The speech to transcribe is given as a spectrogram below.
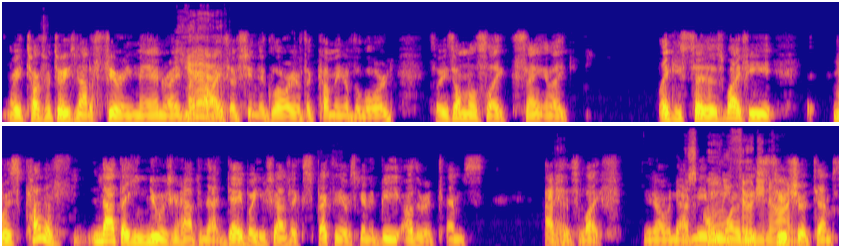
Well, he talks about too. He's not a fearing man, right? Yeah. My eyes have seen the glory of the coming of the Lord. So he's almost like saying, like, like he said to his wife, he was kind of not that he knew it was going to happen that day, but he was kind of expecting there was going to be other attempts at his life, you know, and that maybe one of 39. these future attempts,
